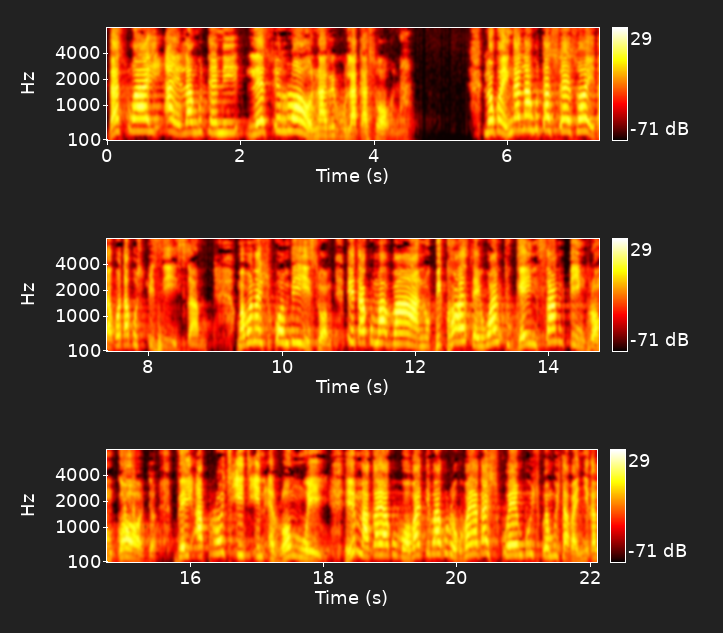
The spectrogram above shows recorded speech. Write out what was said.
That's why a hi languteni leswi rona ri vulaka swona. Loko hi nga languta sweswo hi ta kota ku swi twisisa. Ma vona xikombiso i ta kuma vanhu because they want to gain something from god. They approach it in a wrong way. Hi mhaka ya ku vo va tiva ku loko va ya ka xikwembu xikwembu xi ta va nyika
